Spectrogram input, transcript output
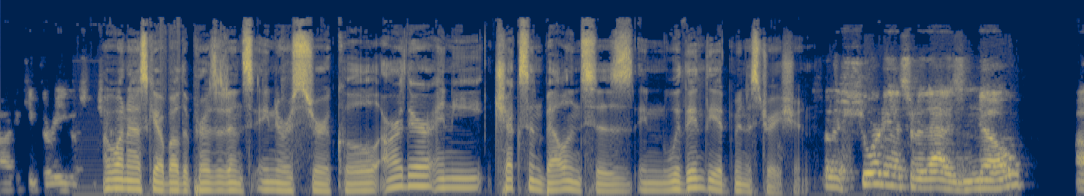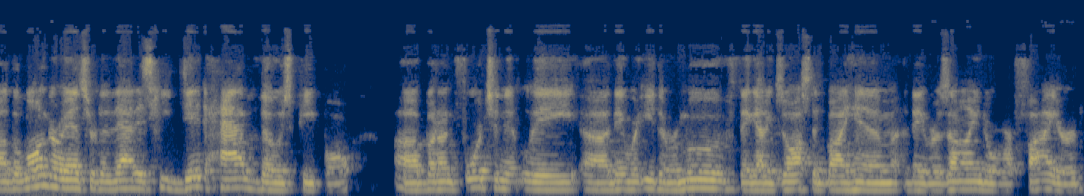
uh, to keep their egos in check. I want to ask you about the president's inner circle. Are there any checks and balances in within the administration? So the short answer to that is no. Uh, the longer answer to that is he did have those people, uh, but unfortunately, uh, they were either removed, they got exhausted by him, they resigned, or were fired.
